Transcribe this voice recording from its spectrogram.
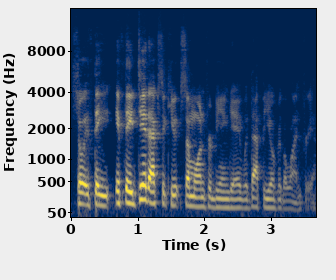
So if they if they did execute someone for being gay, would that be over the line for you?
